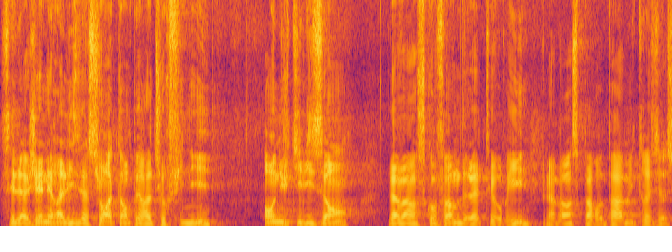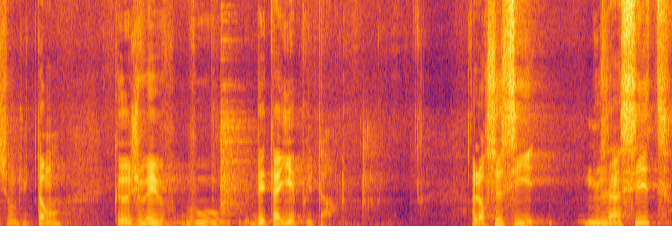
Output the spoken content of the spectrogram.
C'est la généralisation à température finie en utilisant l'invariance conforme de la théorie, l'invariance par reparamétrisation du temps, que je vais vous détailler plus tard. Alors ceci nous incite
